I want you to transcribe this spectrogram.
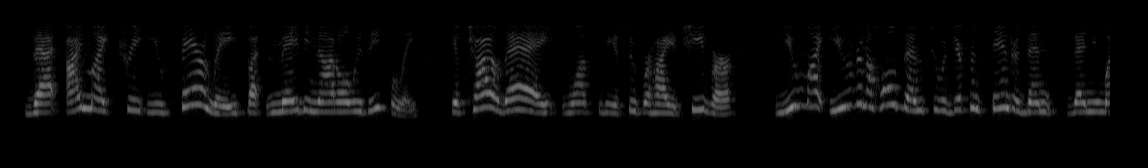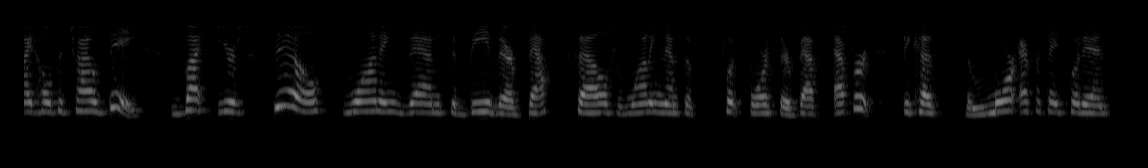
that I might treat you fairly, but maybe not always equally. If child A wants to be a super high achiever you might you're going to hold them to a different standard than than you might hold a child b but you're still wanting them to be their best selves wanting them to put forth their best effort because the more effort they put in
